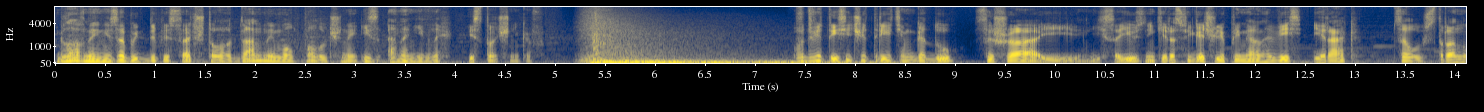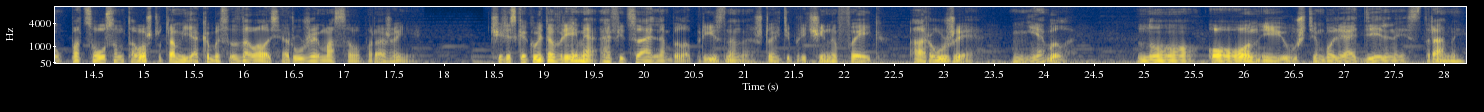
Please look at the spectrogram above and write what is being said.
Главное не забыть дописать, что данные, мол, получены из анонимных источников. В 2003 году США и их союзники расфигачили примерно весь Ирак целую страну под соусом того, что там якобы создавалось оружие массового поражения. Через какое-то время официально было признано, что эти причины фейк, оружия не было. Но ООН и уж тем более отдельные страны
